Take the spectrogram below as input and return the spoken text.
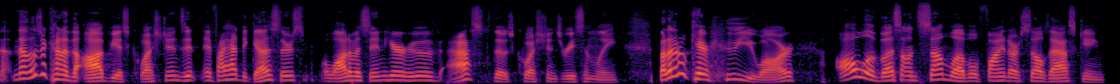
Now, now, those are kind of the obvious questions. And if I had to guess, there's a lot of us in here who have asked those questions recently. But I don't care who you are, all of us on some level find ourselves asking,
